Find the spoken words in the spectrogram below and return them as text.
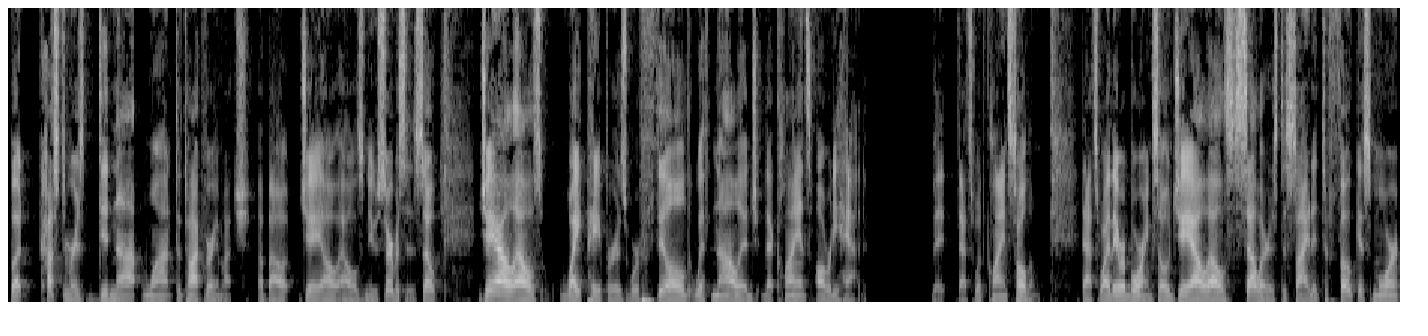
But customers did not want to talk very much about JLL's new services. So JLL's white papers were filled with knowledge that clients already had. They, that's what clients told them. That's why they were boring. So JLL's sellers decided to focus more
